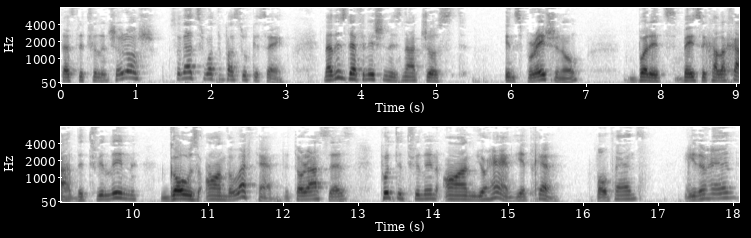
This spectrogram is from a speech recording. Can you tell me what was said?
that's the tefillin shorosh. So that's what the pasuk is saying. Now this definition is not just inspirational, but it's basic halacha. The tefillin goes on the left hand. The Torah says, put the tefillin on your hand, yetchem. Both hands, either hand,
